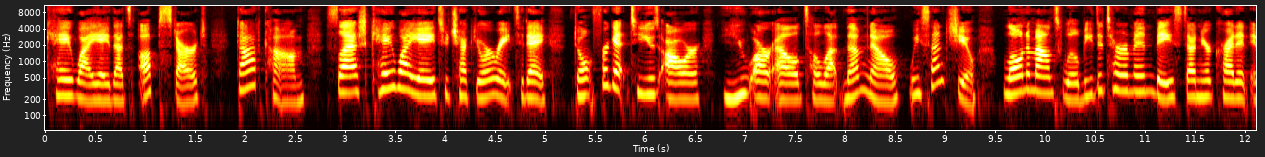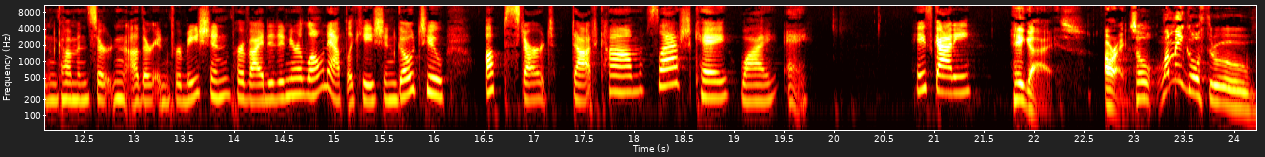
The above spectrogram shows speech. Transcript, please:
KYA. That's upstart dot com slash KYA to check your rate today. Don't forget to use our URL to let them know we sent you. Loan amounts will be determined based on your credit, income, and certain other information provided in your loan application. Go to upstart.com slash KYA. Hey, Scotty. Hey, guys. All right. So let me go through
